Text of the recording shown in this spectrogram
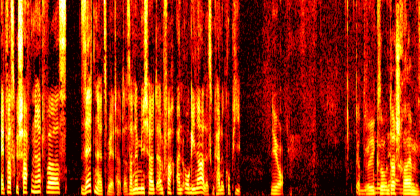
etwas geschaffen hat, was Seltenheitswert hat. Dass er nämlich halt einfach ein Original ist und keine Kopie. Ja. Das würde ich so unterschreiben.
